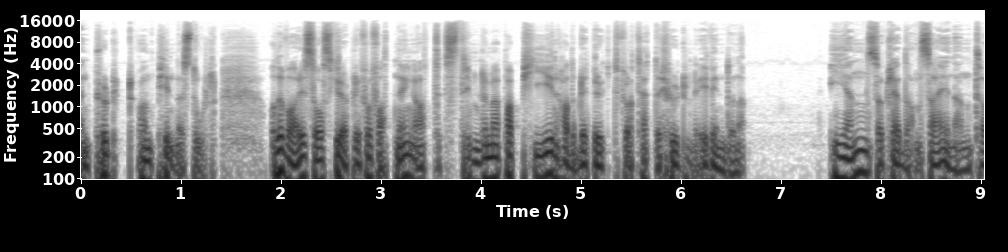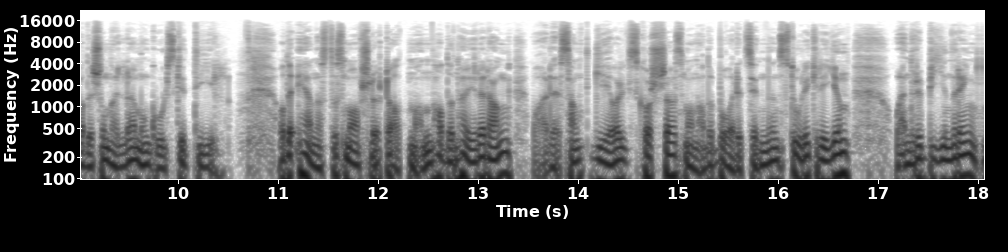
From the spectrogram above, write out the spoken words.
en pult og en pinnestol, og det var i så skrøpelig forfatning at strimler med papir hadde blitt brukt for å tette hull i vinduene. Igjen så kledde han seg i den tradisjonelle mongolske deal, og det eneste som avslørte at mannen hadde en høyere rang, var Sankt Georgskorset som han hadde båret siden den store krigen, og en rubinring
